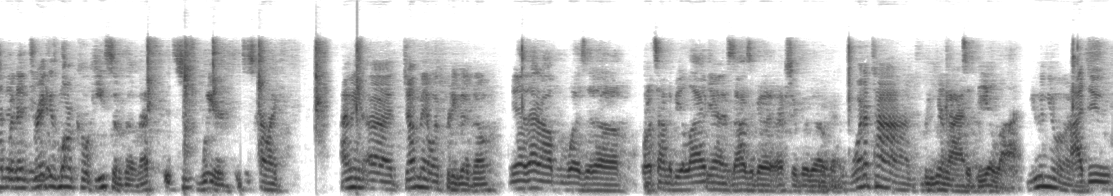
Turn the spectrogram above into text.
but then Drake is more cohesive though. That's it's just weird. It's just kind of like, I mean, uh, Jumpman was pretty good though. Yeah, that album was uh, "What a Time to Be Alive." Yes. that was a good, actually good album. What a time to be alive. To be alive. You and yours. I do.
